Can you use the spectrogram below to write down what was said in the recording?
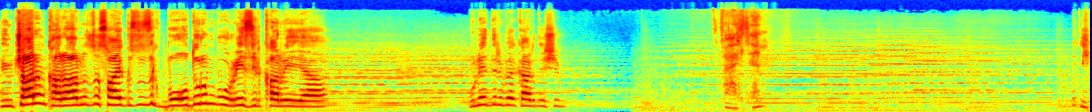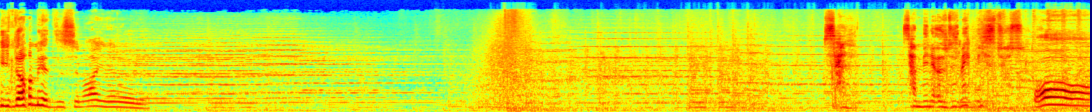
Hünkârım kararınıza saygısızlık boğdurum bu rezil karıyı ya. Bu nedir be kardeşim? İdam edilsin aynen öyle. Sen, sen beni öldürmek mi istiyorsun? Aa.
